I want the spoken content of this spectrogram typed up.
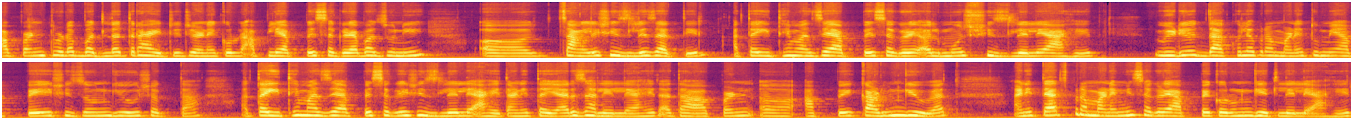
आपण थोडं बदलत राहायची जेणेकरून आपले आप्पे सगळ्या बाजूनी चांगले शिजले जातील. आता इथे माझे आप्पे सगळे ऑलमोस्ट शिजलेले आहेत. व्हिडिओत दाखवल्याप्रमाणे तुम्ही आप्पे शिजवून घेऊ शकता. आता इथे माझे आप्पे सगळे शिजलेले आहेत आणि तयार झालेले आहेत. आता आपण आप्पे काढून घेऊयात. आणि त्याचप्रमाणे मी सगळे आप्पे करून घेतलेले आहेत.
